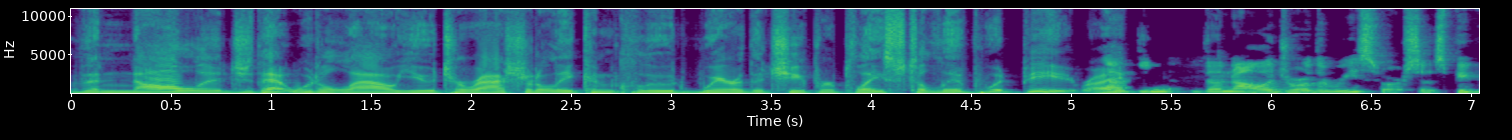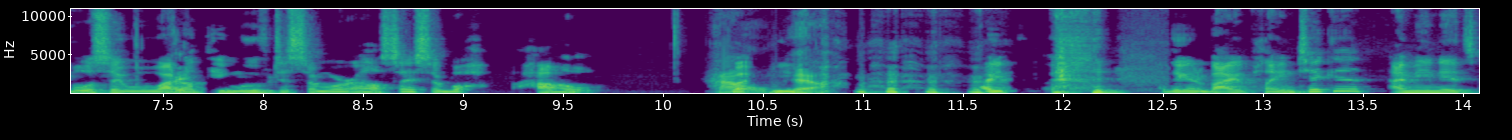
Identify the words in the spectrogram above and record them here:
the knowledge that would allow you to rationally conclude where the cheaper place to live would be, right? The, the, knowledge or the resources. People will say, "Well, why right. don't they move to somewhere else?" I said, "Well, how? How? But, yeah. I, are they going to buy a plane ticket? I mean, it's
